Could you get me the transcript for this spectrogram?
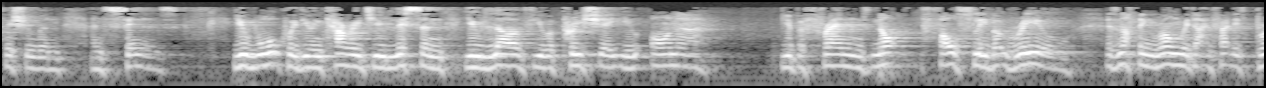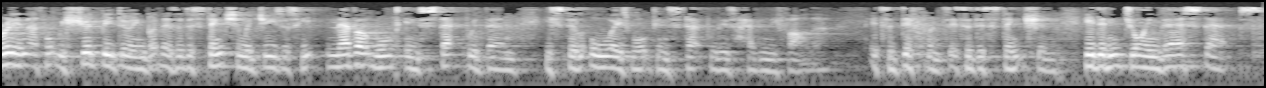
fishermen and sinners. You walk with, you encourage, you listen, you love, you appreciate, you honor, you befriend, not falsely but real. There's nothing wrong with that. In fact, it's brilliant. That's what we should be doing. But there's a distinction with Jesus. He never walked in step with them. He still always walked in step with his heavenly Father. It's a difference. It's a distinction. He didn't join their steps,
